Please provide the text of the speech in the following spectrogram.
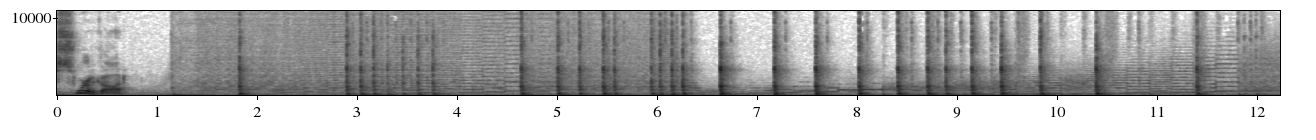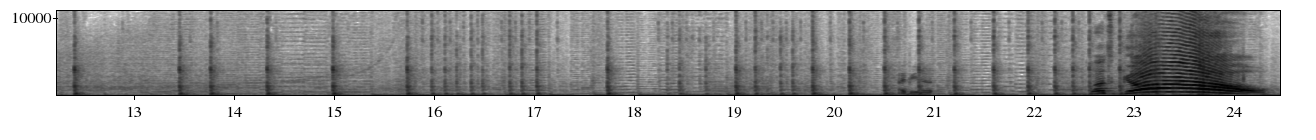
Swear to God. I beat it. Let's go!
